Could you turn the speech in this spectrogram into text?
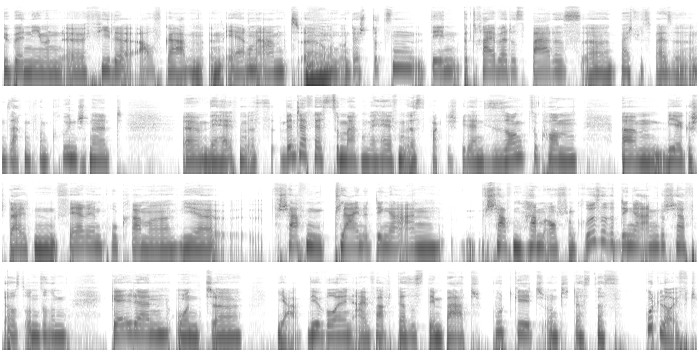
übernehmen äh, viele Aufgaben im Ehrenamt äh, mhm. und unterstützen den Betreiber des Bades, äh, beispielsweise in Sachen von Grünschnitt, wir helfen es, winterfest zu machen. Wir helfen es, praktisch wieder in die Saison zu kommen. Ähm, wir gestalten Ferienprogramme. Wir schaffen kleine Dinge an, schaffen, haben auch schon größere Dinge angeschafft aus unseren Geldern. Und äh, ja, wir wollen einfach, dass es dem Bad gut geht und dass das gut läuft.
